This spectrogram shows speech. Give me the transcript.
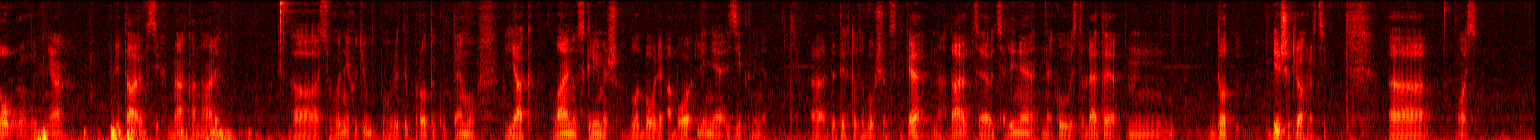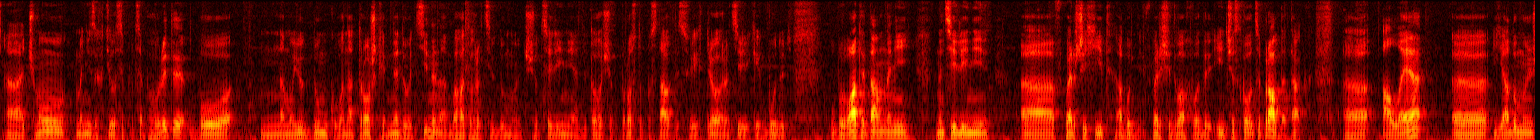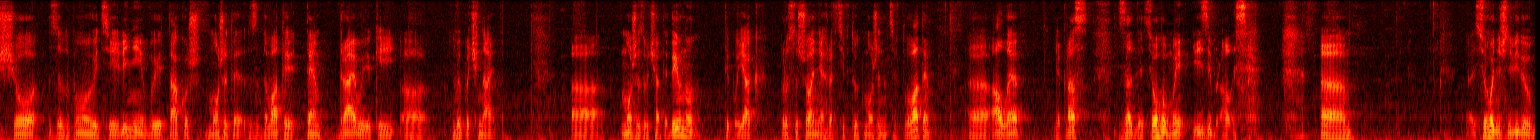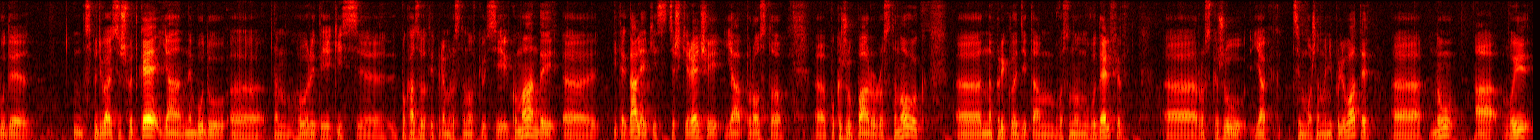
Доброго дня! Вітаю всіх на каналі. Сьогодні хотів би поговорити про таку тему, як Line of Scrimmage в Blood або лінія зіткнення. Для тих, хто забув, що це таке, нагадаю, це оця лінія, на яку ви виставляєте до більше трьох гравців. Ось. Чому мені захотілося про це поговорити? Бо, на мою думку, вона трошки недооцінена. Багато гравців думають, що це лінія для того, щоб просто поставити своїх трьох гравців, яких будуть убивати там на ній, на цій лінії. а, В перший хід або в перші два ходи. І частково це правда, так. Е, Але е, я думаю, що за допомогою цієї лінії ви також можете задавати темп драйву, який е, ви починаєте. Е, може звучати дивно, типу, як розташування гравців тут може на це впливати. Е, але якраз задля цього ми і зібралися. Е, Сьогоднішнє відео буде, сподіваюся, швидке. Я не буду е, там говорити якісь, е, показувати прям розстановки усієї команди е, і так далі, якісь тяжкі речі. Я просто е, покажу пару розстановок е, на прикладі там в основному вудельфів. Е, розкажу, як цим можна маніпулювати. Е, ну, а ви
